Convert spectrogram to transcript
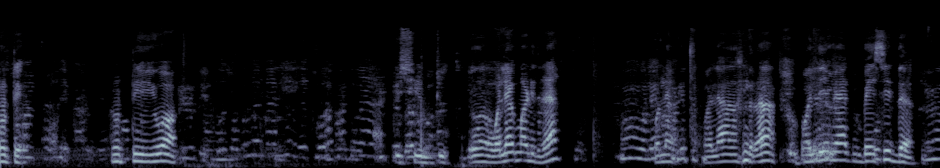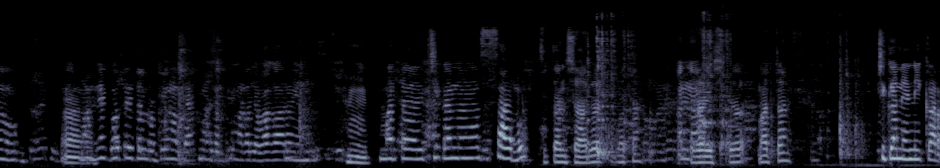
ರೊಟ್ಟಿ. ರೊಟ್ಟಿ. ಇವ ಒಲ್ಯಾಗ ಮಾಡಿದ್ರೆ? ಒಲೆ ಅಂದ್ರ ಒಲಿ ಮ್ಯಾಗ ಬೇಯಿಸಿದ್ದ. ಹ್ಮ್. ಚಿಕನ್ ಸಾರು. ಚಿಕನ್ ಸಾರು. ಮತ್ತ? ರೈಸ್ ಮತ್ತ? ಚಿಕನ್ ಎಣ್ಣೆ ಖಾರ.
